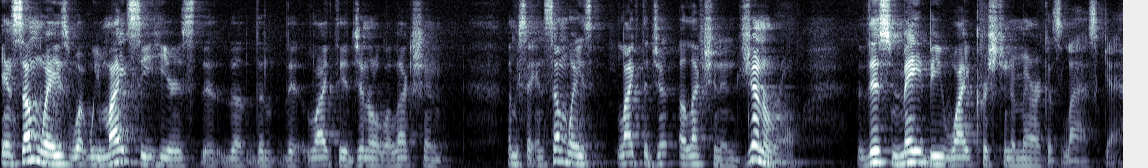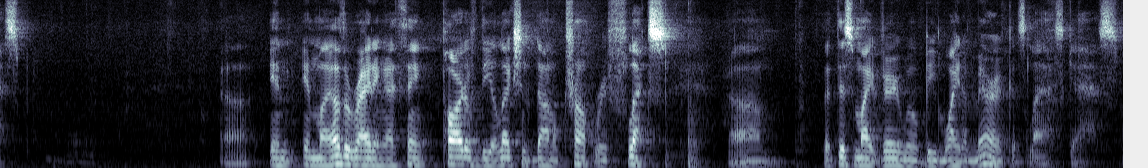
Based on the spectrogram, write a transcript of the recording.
In some ways, what we might see here is the, the, the, the like the general election, let me say, in some ways, like the election in general, this may be white Christian America's last gasp. Uh, in, in my other writing, I think part of the election of Donald Trump reflects um, that this might very well be white America's last gasp.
